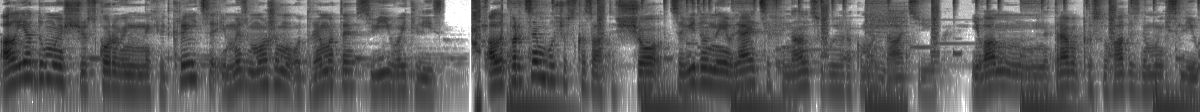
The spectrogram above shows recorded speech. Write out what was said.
Але я думаю, що скоро він у них відкриється і ми зможемо отримати свій вейтліст. Але перед цим хочу сказати, що це відео не є фінансовою рекомендацією, і вам не треба прислухатись до моїх слів.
